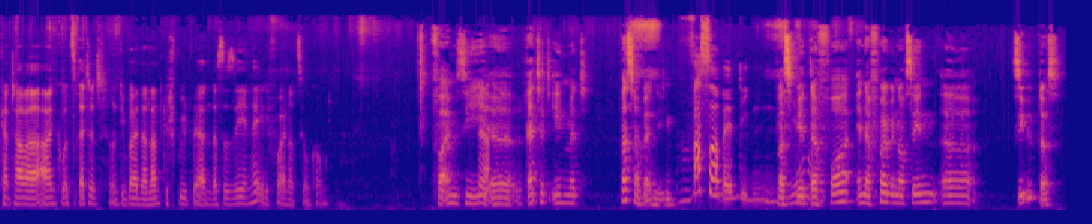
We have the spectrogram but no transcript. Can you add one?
Katara Aang kurz rettet und die beiden an Land gespült werden, dass sie sehen, hey, die Feuernation kommt. Vor allem sie ja. äh, rettet ihn mit Wasserbändigen. Wasserbändigen! Was ja. wir davor in der Folge noch sehen, äh, sie übt das.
